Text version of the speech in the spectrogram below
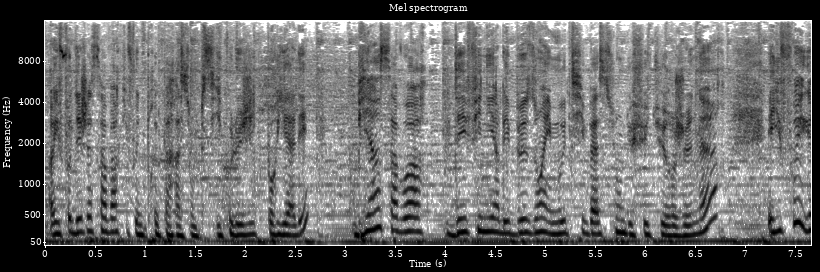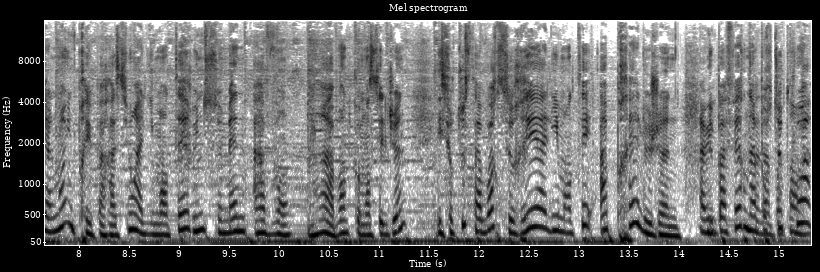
Alors, il faut déjà savoir qu'il faut une préparation psychologique pour y aller, bien savoir définir les besoins et motivations du futur jeûneur, et il faut également une préparation alimentaire une semaine avant, hein, avant de commencer le jeûne, et surtout savoir se réalimenter après le jeûne. Ah oui, ne pas faire n'importe quoi,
